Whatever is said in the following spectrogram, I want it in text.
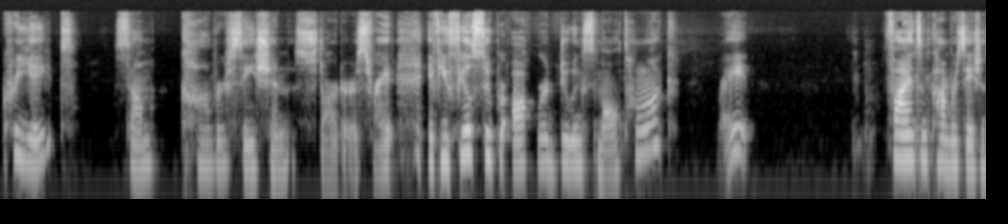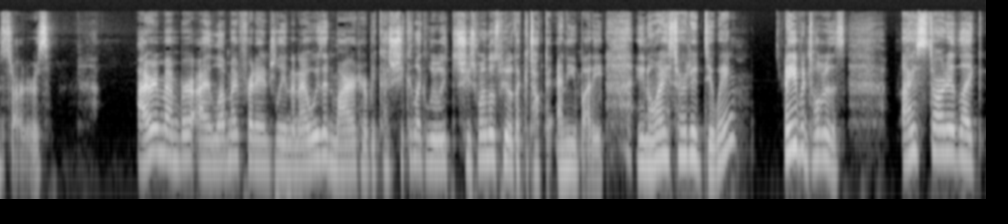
create some conversation starters, right? If you feel super awkward doing small talk, right? Find some conversation starters. I remember I love my friend Angelina and I always admired her because she can like literally she's one of those people that can talk to anybody. You know what I started doing? I even told her this. I started like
